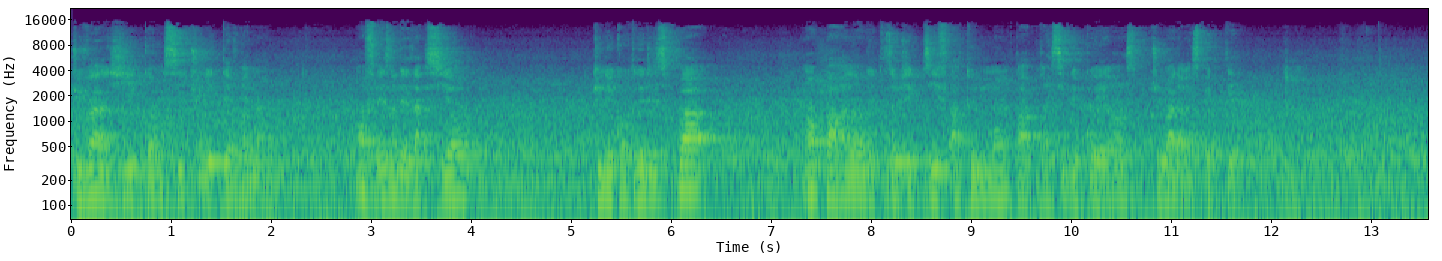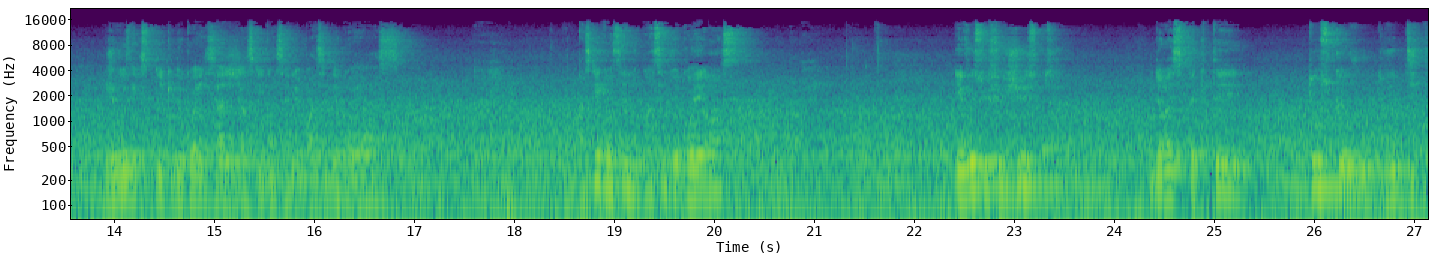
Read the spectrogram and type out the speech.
tu vas agir comme si tu l'étais vraiment, en faisant des actions qui ne contredisent pas en parlant de tes objectifs à tout le monde par principe de cohérence, tu vas le respecter. Je vous explique de quoi il s'agit en ce qui concerne le principe de cohérence. En ce qui concerne le principe de cohérence, il vous suffit juste de respecter tout ce que vous vous dites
